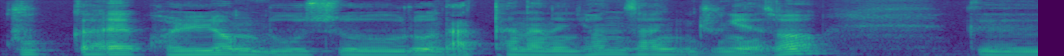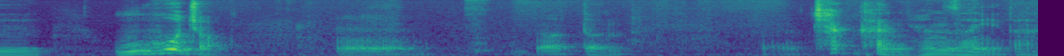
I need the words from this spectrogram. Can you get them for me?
국가의 권력 누수로 나타나는 현상 중에서 그 우호적 어, 어떤 착한 현상이다.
